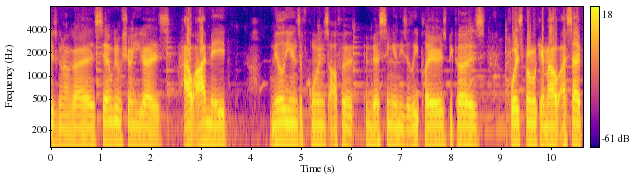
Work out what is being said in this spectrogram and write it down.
is going on guys? Today I'm going to be showing you guys how I made millions of coins off of investing in these elite players because before this promo came out I sniped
